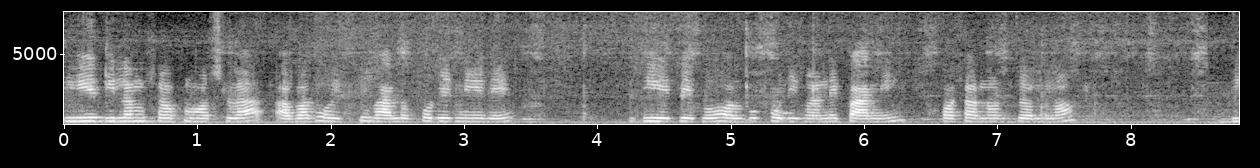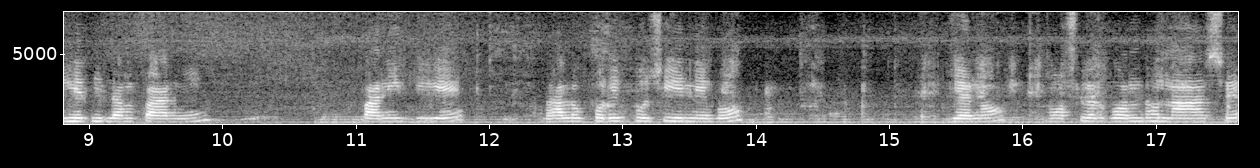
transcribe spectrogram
দিয়ে দিলাম সব মশলা, আবারও একটু ভালো করে নেড়ে দিয়ে দেব অল্প পরিমাণে পানি কষানোর জন্য। দিয়ে দিলাম পানি পানি দিয়ে ভালো করে কষিয়ে নেব যেন মশলার গন্ধ না আসে।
